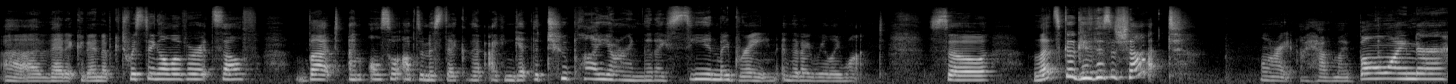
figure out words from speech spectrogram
uh, that it could end up twisting all over itself, but I'm also optimistic that I can get the two ply yarn that I see in my brain and that I really want. So let's go give this a shot. All right, I have my ball winder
